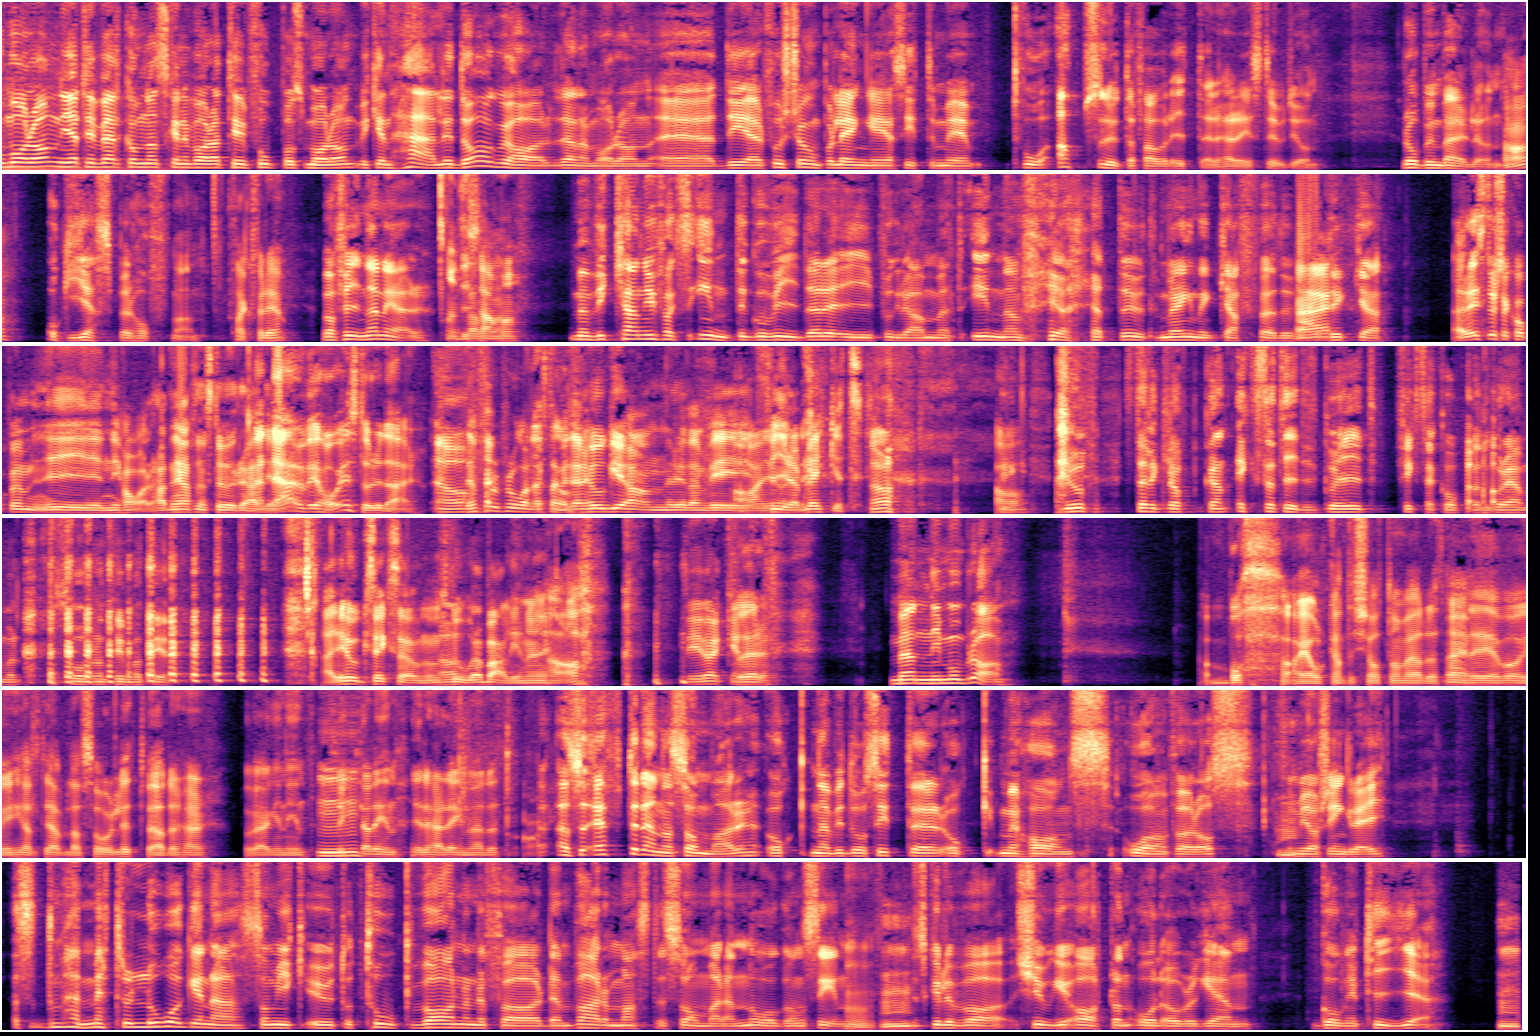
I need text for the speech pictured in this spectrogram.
God morgon, hjärtligt välkomna ska ni vara till Fotbollsmorgon. Vilken härlig dag vi har denna morgon. Eh, Det är första gången på länge jag sitter med två absoluta favoriter här i studion. Robin Berglund Ja. och Jesper Hoffman. Tack för det. Vad fina ni är. Ja, Detsamma. Men vi kan ju faktiskt inte gå vidare i programmet innan vi har rätt ut mängden kaffe du ska dricka. Ja, Det är största koppen ni, ni har. Hade ni haft en större Ja, hade där, jag. vi har ju en större där. Ja. Den får du prova nästa Men gång. den hugger han redan vid Ja, han fyra bläcket. Ja. Ja. Gå upp, ställer klockan extra tidigt, gå hit, fixa koppen, går hem och sover någon timme till. Ja, det är huggsexa av de stora baljorna. Ja, Det är så verkligen... är det. Men ni mår bra? Ja, bo- Ja, jag orkar inte tjata om vädret men Nej. det var ju helt jävla sorgligt väder här på vägen in. Mm. Cyklade in i det här regnvädret. Alltså efter denna sommar och när vi då sitter och med Hans ovanför oss som gör sin grej. Alltså de här meteorologerna som gick ut och tokvarnade för den varmaste sommaren någonsin. Det skulle vara 2018 all over again gånger 10.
